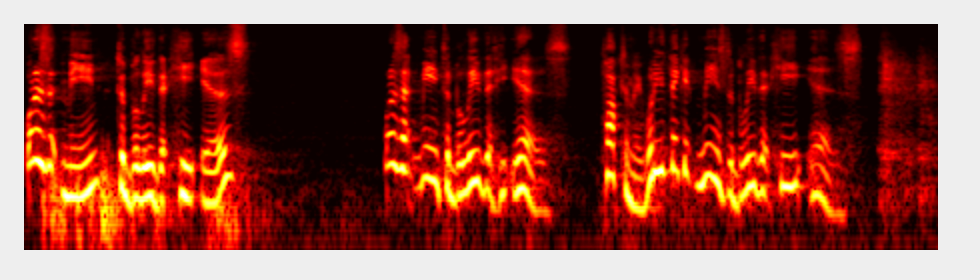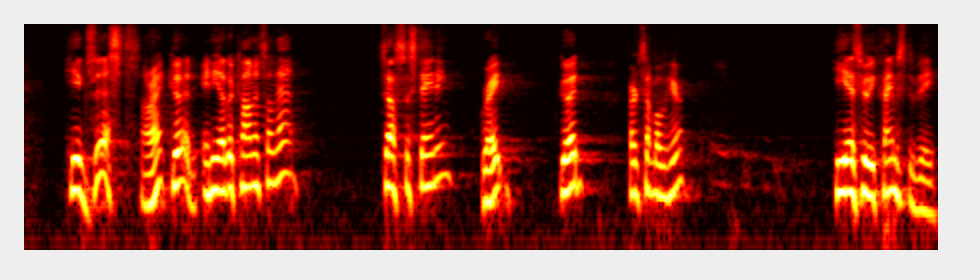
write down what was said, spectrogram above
What does it mean to believe that he is? What does that mean to believe that he is? Talk to me. What do you think it means to believe that he is? He exists. All right, good. Any other comments on that? Self sustaining? Great. Good. Heard something over here? He is who he claims to be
